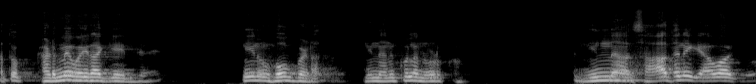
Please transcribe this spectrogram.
ಅಥವಾ ಕಡಿಮೆ ವೈರಾಗ್ಯ ಇದ್ದರೆ ನೀನು ಹೋಗಬೇಡ, ನಿನ್ನ ಅನುಕೂಲ ನೋಡ್ಕೊ. ನಿನ್ನ ಸಾಧನೆಗೆ ಯಾವಾಗಲೂ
